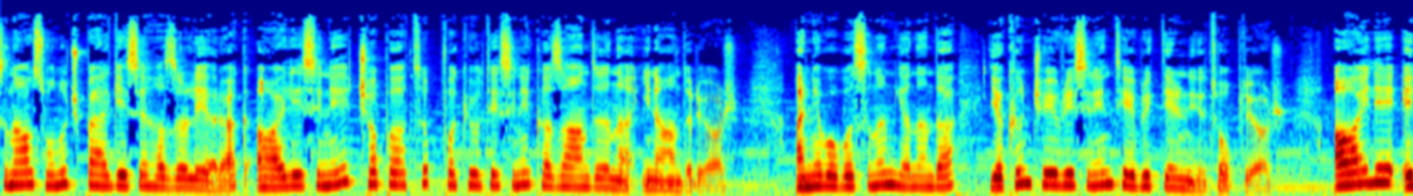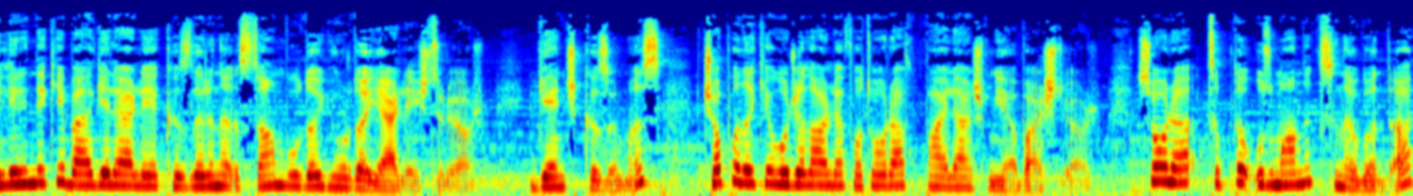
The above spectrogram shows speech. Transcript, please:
sınav sonuç belgesi hazırlayarak ailesini Çapa Tıp Fakültesini kazandığına inandırıyor. Anne babasının yanında yakın çevresinin tebriklerini topluyor. Aile ellerindeki belgelerle kızlarını İstanbul'da yurda yerleştiriyor genç kızımız Çapa'daki hocalarla fotoğraf paylaşmaya başlıyor. Sonra tıpta uzmanlık sınavında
